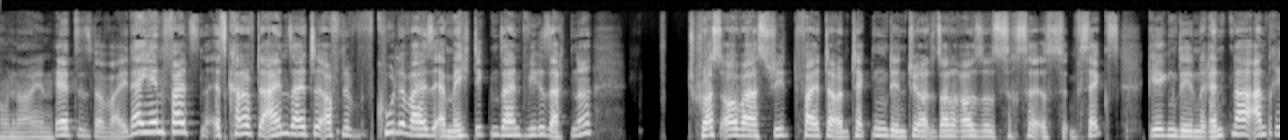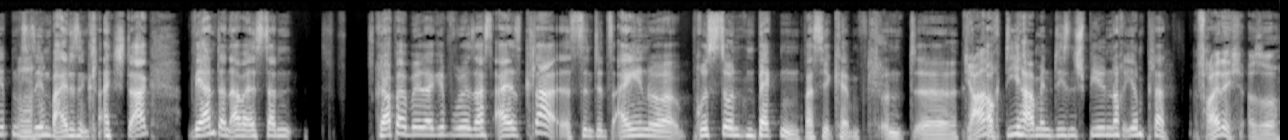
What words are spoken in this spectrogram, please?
Oh nein. Jetzt ist vorbei. Na, jedenfalls, es kann auf der einen Seite auf eine coole Weise ermächtigend sein, wie gesagt, ne? Crossover Street Fighter und Tekken den Tyrannosaurus Sex gegen den Rentner antreten mhm. zu sehen. Beide sind gleich stark. Während dann aber es dann Körperbilder gibt, wo du sagst, alles klar, es sind jetzt eigentlich nur Brüste und ein Becken, was hier kämpft. Und äh, ja. auch die haben in diesen Spielen noch ihren Platz. Freilich, also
